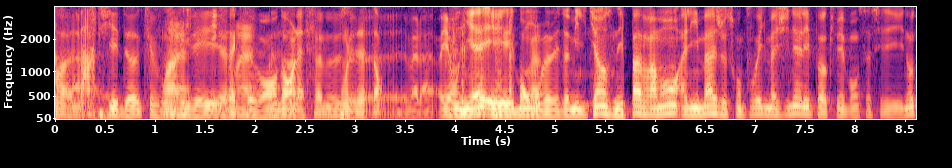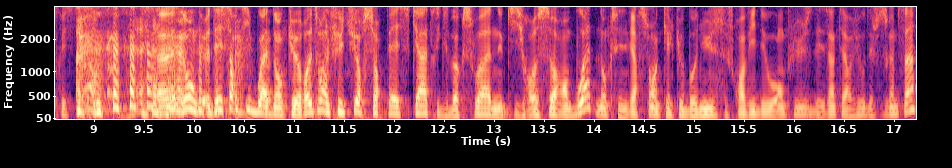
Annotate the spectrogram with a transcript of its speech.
voilà. Marty et Doc vont arriver. Exactement, dans la fameuse. On les attend. Euh, voilà. Et on y est. Et bon, 2015 euh, n'est pas vraiment à l'image de ce qu'on pouvait imaginer à l'époque. Mais bon, ça, c'est une autre histoire. donc, des sorties boîte. Donc, Retour vers le futur sur PS4, Xbox One qui ressort en boîte. Donc, c'est une version avec quelques bonus, je crois, vidéo en plus, des interviews, des choses comme ça.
